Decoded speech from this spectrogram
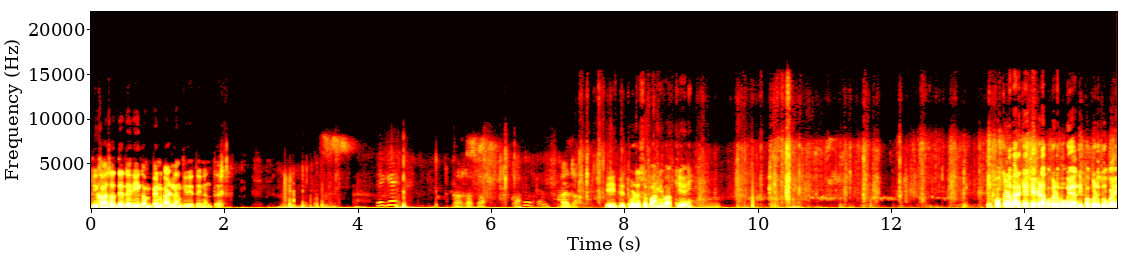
ती खा सध्या तरी गंप्यान काढला की देते नंतर हे का? हे इथे थोडंसं पाणी बाकी आहे. तर पकड बारक्या खेकडा पकड बघूया आधी पकडतो काय.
